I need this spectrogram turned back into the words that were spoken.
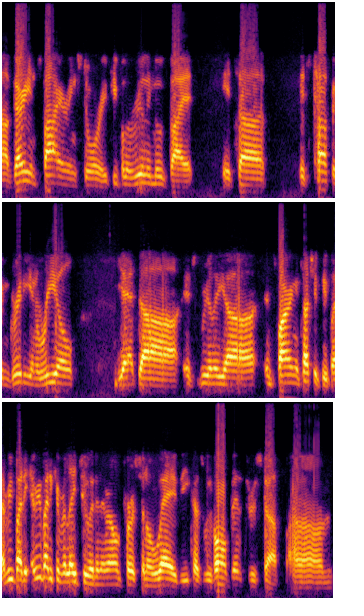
uh, very inspiring story. People are really moved by it. It's uh, it's tough and gritty and real yet uh, it's really uh, inspiring and touching people. Everybody, everybody can relate to it in their own personal way because we've all been through stuff, um,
